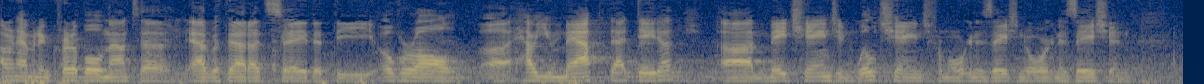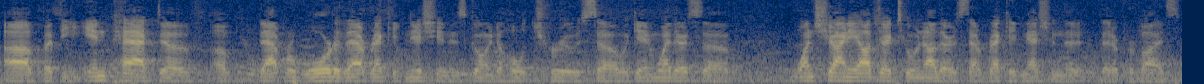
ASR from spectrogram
I don't have an incredible amount to add with that. I'd say that the overall, uh, how you map that data uh, may change and will change from organization to organization. Uh, but the impact of, of that reward or that recognition is going to hold true. So, again, whether it's a one shiny object to another. It's that recognition that, that it provides.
